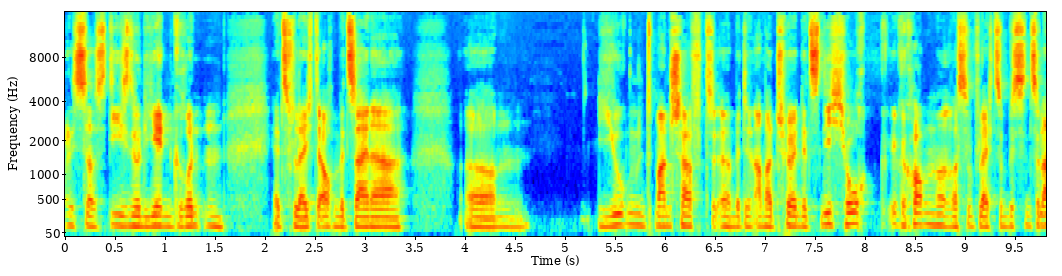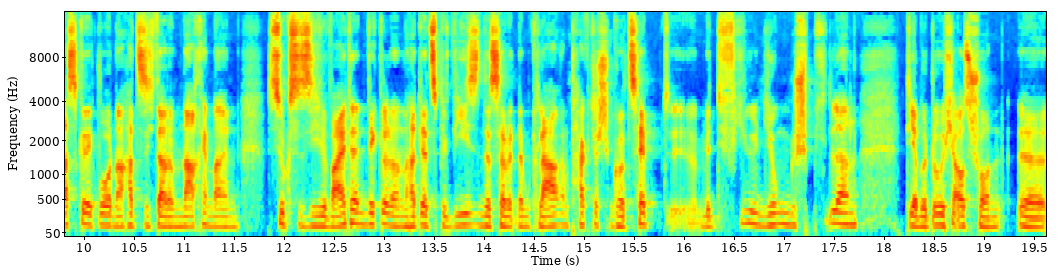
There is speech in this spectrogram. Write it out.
Ist aus diesen und jenen Gründen jetzt vielleicht auch mit seiner ähm, Jugendmannschaft äh, mit den Amateuren jetzt nicht hochgekommen, was vielleicht so ein bisschen zu Last gelegt wurde, hat sich da im Nachhinein sukzessive weiterentwickelt und hat jetzt bewiesen, dass er mit einem klaren taktischen Konzept äh, mit vielen jungen Spielern, die aber durchaus schon äh,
